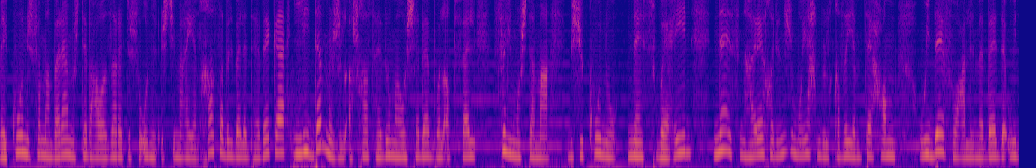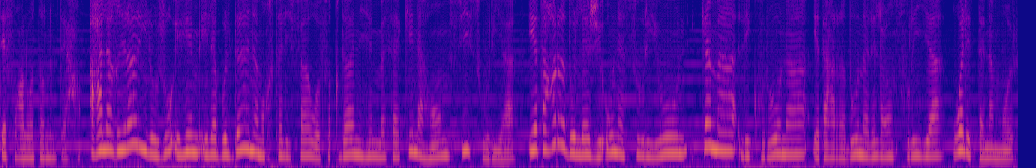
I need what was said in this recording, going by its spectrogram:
ما يكونش فما برامج تابعة وزارة الشؤون الاجتماعية الخاصة بالبلد هذاك لدمج الأشخاص هذوما والشباب والأطفال في المجتمع. باش يكونوا ناس واعين ناس نهار آخر ينجموا يحملوا القضية متاعهم ويدافعوا على المبادئ ويدافعوا على الوطن متاعهم. على غرار لجوئهم إلى بلدان مختلفة وفقدانهم مساكنهم في سوريا يتعرض اللاجئون السوريون كما لكورونا يتعرضون للعنصرية وللتنمر.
